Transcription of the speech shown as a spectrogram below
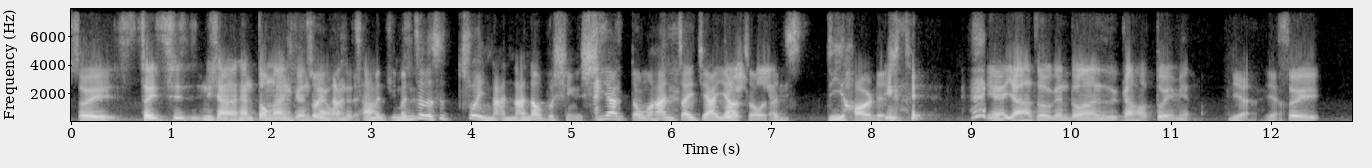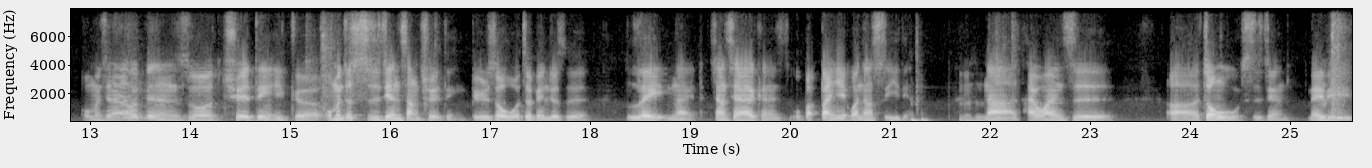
所以所以其实你想想看，东岸跟台湾的差，你们你们这个是最难，难到不行。西岸、东岸再加 亚洲，It's the hardest 因。因为亚洲跟东岸是刚好对面嘛，Yeah, Yeah，所以。我们现在会变成说，确定一个，我们就时间上确定，比如说我这边就是 late night，像现在可能我半半夜晚上十一点，嗯、那台湾是呃中午时间，maybe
